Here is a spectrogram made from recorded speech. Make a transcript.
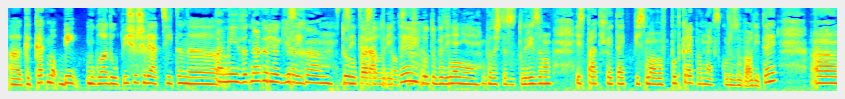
а, как, как би могла да опишеш реакциите на... Ами, веднага реагираха за, туроператорите да. от Обединение Бъдеще за туризъм. Изпратиха и те писмо в подкрепа на екскурзоводите. А,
